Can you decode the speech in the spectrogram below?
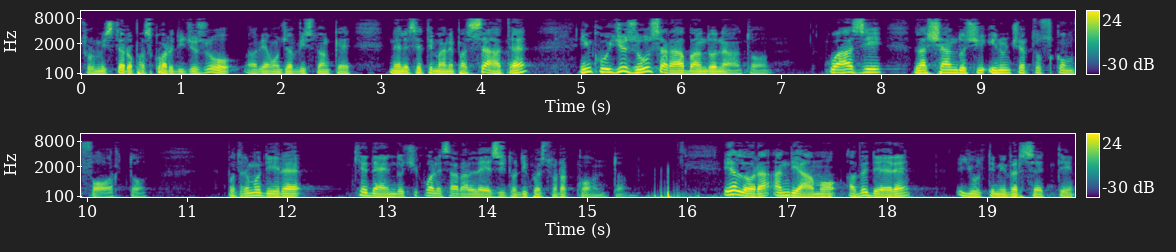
sul mistero pasquale di Gesù, l'abbiamo già visto anche nelle settimane passate, in cui Gesù sarà abbandonato, quasi lasciandoci in un certo sconforto, potremmo dire chiedendoci quale sarà l'esito di questo racconto. E allora andiamo a vedere gli ultimi versetti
